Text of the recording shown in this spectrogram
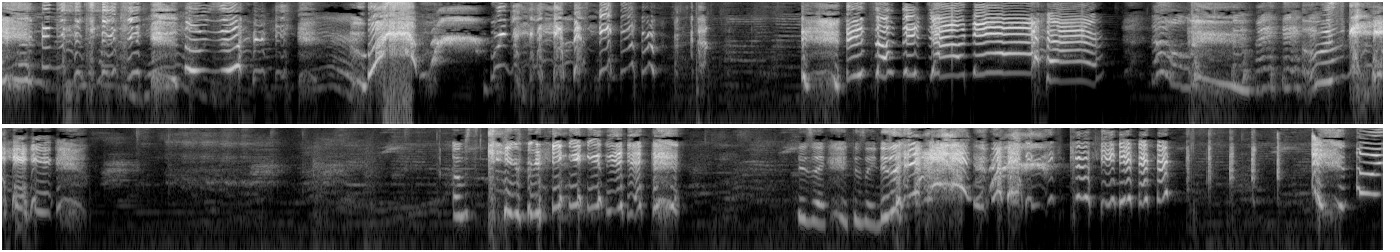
Everybody- it's like. I'm sorry. It's something down there. Don't look at me. I'm scared. I'm scared. this way, this way, this way. Come here. Oh my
